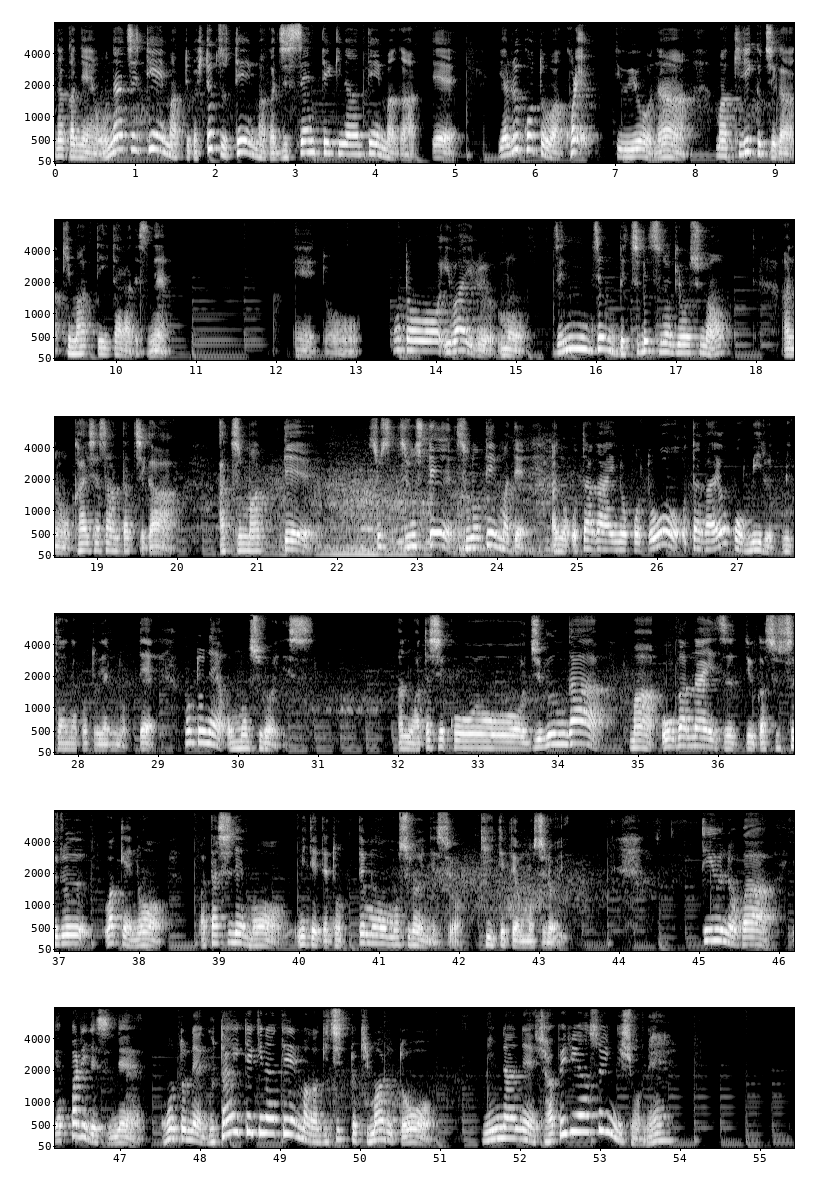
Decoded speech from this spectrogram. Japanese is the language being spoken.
なんかね、同じテーマっていうか、一つテーマが実践的なテーマがあって、やることはこれっていうような、まあ、切り口が決まっていたらですね、えっ、ー、と、本当いわゆるもう全然別々の業種のあの会社さんたちが集まってそしてそのテーマであのお互いのことをお互いをこう見るみたいなことをやるのって本当ね面白いです。あの私こう自分がまあオーガナイズっていうかするわけの私でも見ててとっても面白いんですよ聞いてて面白い。っていうのがやっぱりですね本当ね具体的なテーマがぎちっと決まるとみんなね喋りやすいんでしょうね。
